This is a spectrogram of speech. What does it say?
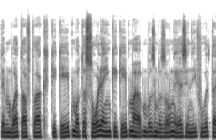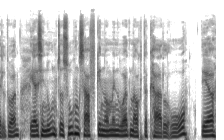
den Mordauftrag gegeben oder soll er ihn gegeben haben, muss man sagen. Er ist ja nie verurteilt worden. Er ist in Untersuchungshaft genommen worden, auch der Karl O der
